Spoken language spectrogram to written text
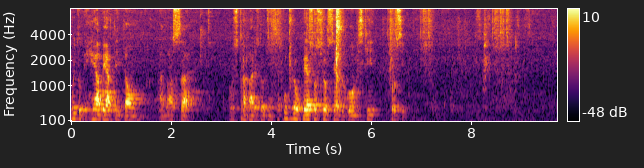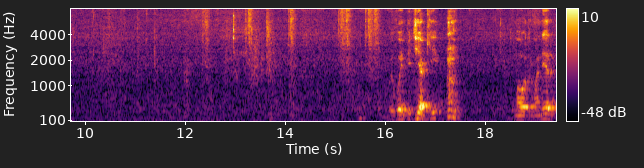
Muito bem, reaberta então a nossa, os trabalhos da audiência pública, eu peço ao senhor Sérgio Gomes que prossiga. Vou repetir aqui, de uma outra maneira,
